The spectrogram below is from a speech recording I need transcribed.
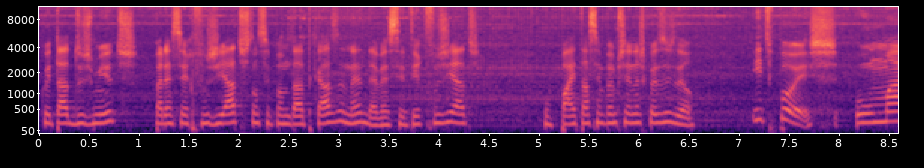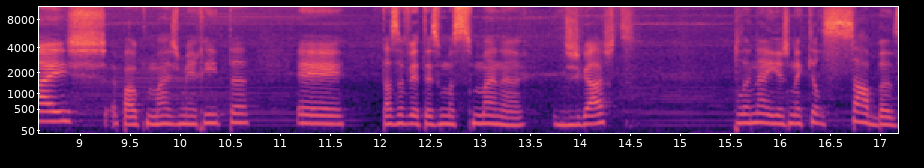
Coitado dos miúdos, parecem refugiados, estão sempre a mudar de casa, né? Devem se sentir refugiados. O pai está sempre a mexer nas coisas dele. E depois, o mais. Epá, o que mais me irrita é. Estás a ver, tens uma semana de desgaste, planeias naquele sábado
